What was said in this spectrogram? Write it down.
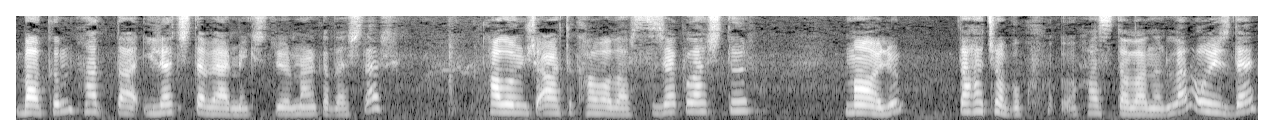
bakım hatta ilaç da vermek istiyorum arkadaşlar. Kalonş artık havalar sıcaklaştı. Malum daha çabuk hastalanırlar. O yüzden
